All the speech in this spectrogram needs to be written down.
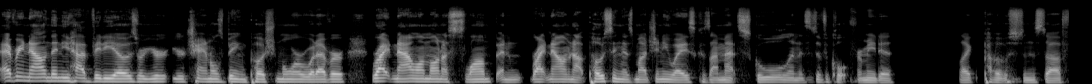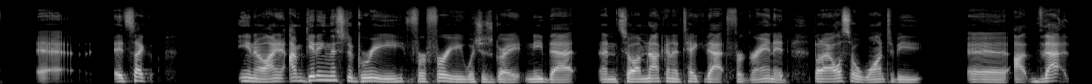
Every now and then you have videos or your your channel's being pushed more or whatever. Right now I'm on a slump and right now I'm not posting as much anyways cuz I'm at school and it's difficult for me to like post and stuff. Eh, It's like you know, I I'm getting this degree for free, which is great. Need that. And so I'm not going to take that for granted, but I also want to be uh, I- that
